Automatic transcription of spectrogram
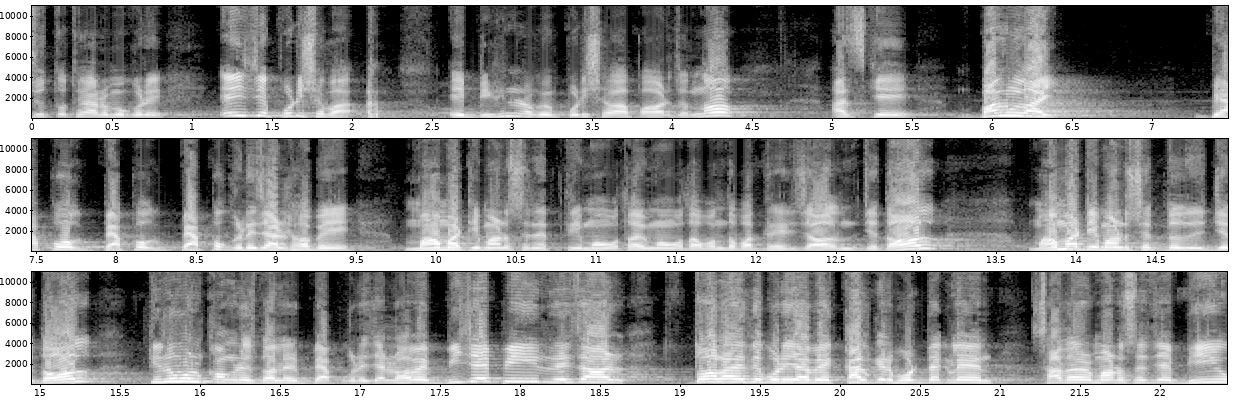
জুতো থেকে আরম্ভ করে এই যে পরিষেবা, এই বিভিন্ন রকমের পরিষেবা পাওয়ার জন্য আজকে বাংলায় ব্যাপক ব্যাপক ব্যাপক রেজাল্ট হবে মামাটি মানুষের নেত্রী মমতা মমতা বন্দ্যোপাধ্যায়ের যে দল, মামাটি মানুষের যে দল, তৃণমূল কংগ্রেস দলের ব্যাপক রেজাল্ট হবে। বিজেপির রেজাল্ট তলাইতে পড়ে যাবে। কালকের ভোট দেখলেন সাধারণ মানুষের যে ভিউ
